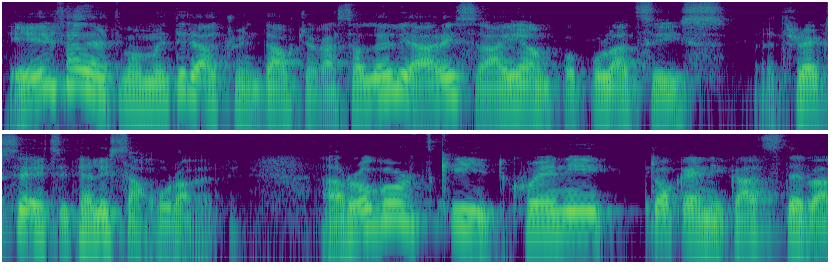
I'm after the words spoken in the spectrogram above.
ერთადერთი მომენტი რაც ჩვენ დაგვჭა გასავლელი არის აი ამ პოპულაციის ტრექსზე ეცითელი სახურავები. როგორც კი თქვენი ტოკენი გაცდება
